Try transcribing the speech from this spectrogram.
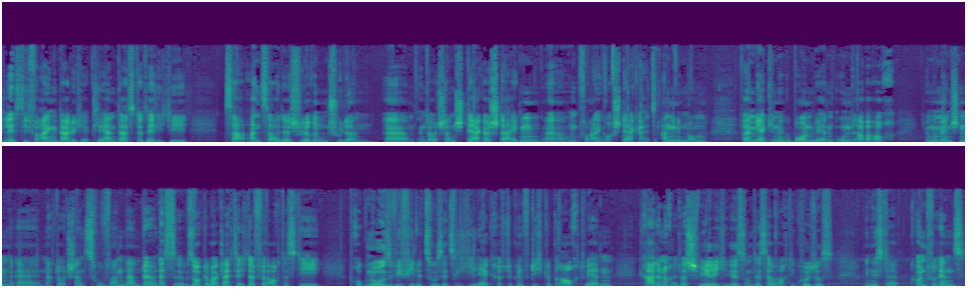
lässt sich vor allen Dingen dadurch erklären, dass tatsächlich die Za- Anzahl der Schülerinnen und Schülern äh, in Deutschland stärker steigen äh, und vor allen Dingen auch stärker als angenommen, weil mehr Kinder geboren werden und aber auch junge Menschen äh, nach Deutschland zuwandern. Und das äh, sorgt aber gleichzeitig dafür auch, dass die Prognose, wie viele zusätzliche Lehrkräfte künftig gebraucht werden, gerade noch etwas schwierig ist und deshalb auch die Kultusministerkonferenz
